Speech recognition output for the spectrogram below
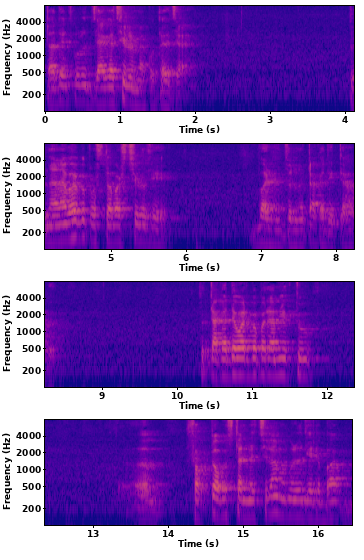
তাদের কোনো জায়গা ছিল না কোথায় যায়। তো নানাভাবে প্রস্তাব আসছিল যে বাড়ির জন্য টাকা দিতে হবে। তো টাকা দেওয়ার ব্যাপারে আমি একটু শক্ত অবস্থান নিচ্ছিলাম, আমি বললাম যে এটা বা-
